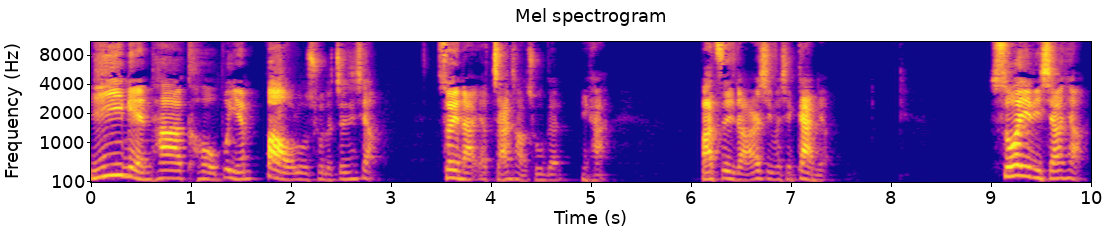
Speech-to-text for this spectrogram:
以免他口不言暴露出了真相，所以呢要斩草除根。你看，把自己的儿媳妇先干掉。所以你想想，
